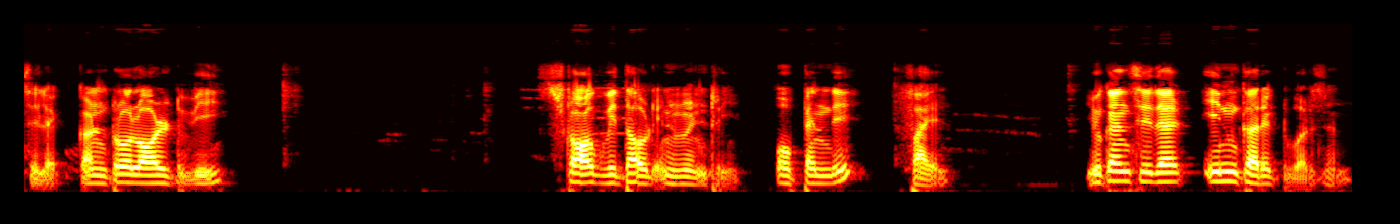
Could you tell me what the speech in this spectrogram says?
Select control alt v stock without inventory open the file. You can see that incorrect version.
